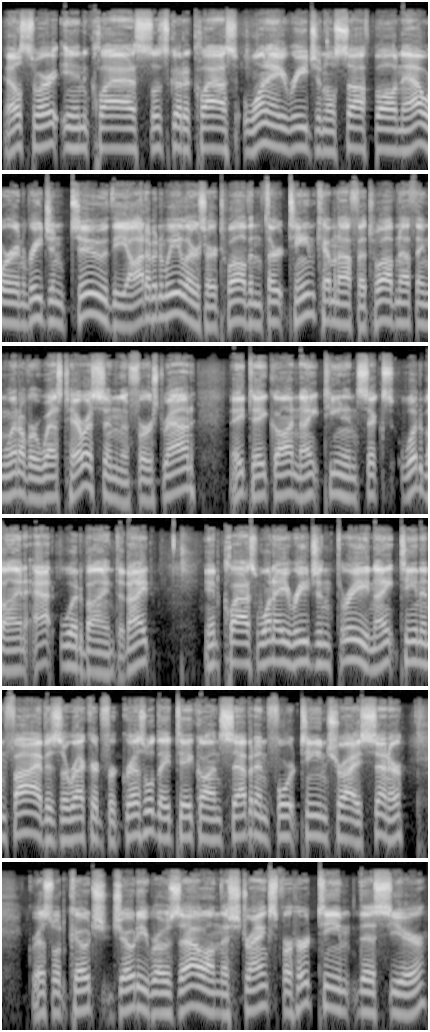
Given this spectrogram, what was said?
Elsewhere in class, let's go to class 1A regional softball now. We're in region 2. The Audubon Wheelers are 12 and 13 coming off a 12 0 win over West Harrison in the first round. They take on 19 and 6 Woodbine at Woodbine tonight. In Class 1A Region 3, 19 and 5 is the record for Griswold. They take on 7 and 14 Tri Center. Griswold coach Jody Roselle on the strengths for her team this year.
